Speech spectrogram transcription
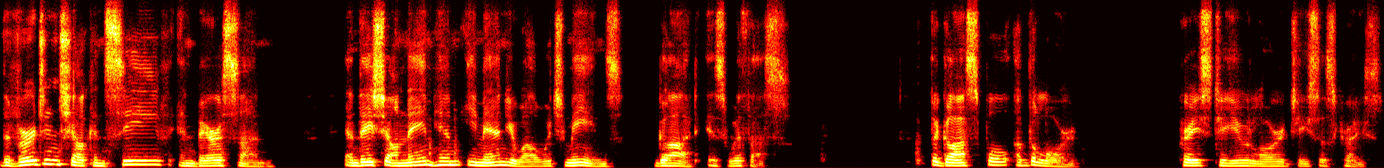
the virgin shall conceive and bear a son, and they shall name him Emmanuel, which means God is with us. The Gospel of the Lord. Praise to you, Lord Jesus Christ.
